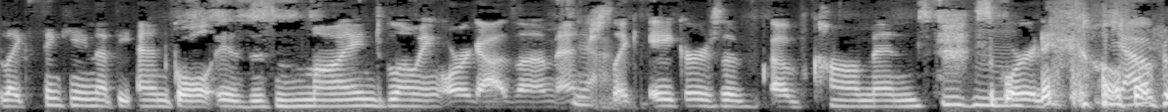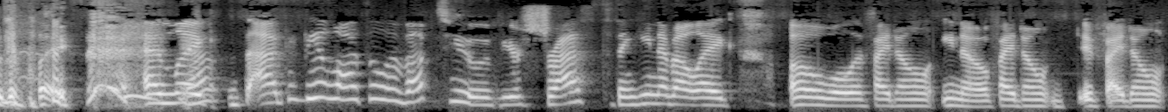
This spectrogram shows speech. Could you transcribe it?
like thinking that the end goal is this mind blowing orgasm and yeah. just like acres of, of cum and mm-hmm. squirting all yep. over the place. and like yep. That could be a lot to live up to if you're stressed thinking about like, oh, well, if I don't, you know, if I don't, if I don't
